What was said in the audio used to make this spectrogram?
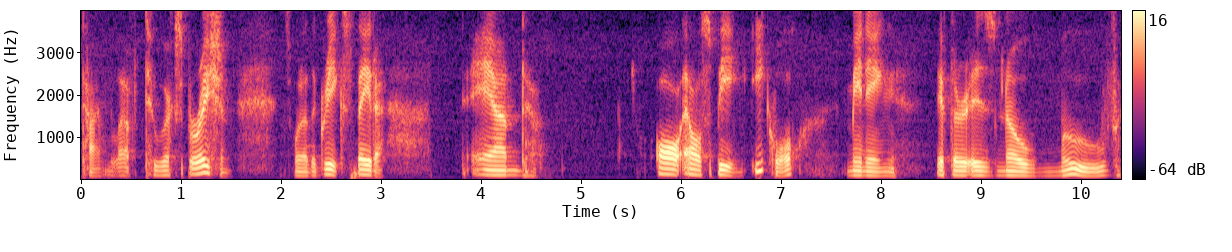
time left to expiration. It's one of the Greeks, theta. And all else being equal, meaning if there is no move,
